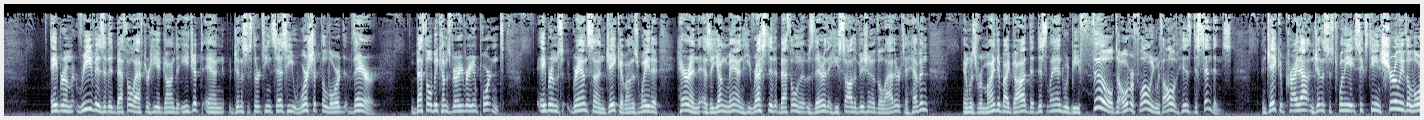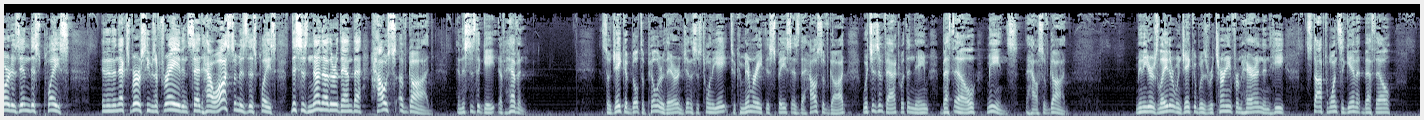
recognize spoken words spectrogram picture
Abram revisited Bethel after he had gone to Egypt, and Genesis 13 says he worshiped the Lord there. Bethel becomes very, very important. Abram's grandson, Jacob, on his way to Haran as a young man, he rested at Bethel, and it was there that he saw the vision of the ladder to heaven and was reminded by God that this land would be filled to overflowing with all of his descendants. And Jacob cried out in Genesis 28:16, "Surely the Lord is in this place." And in the next verse, he was afraid and said, How awesome is this place! This is none other than the house of God, and this is the gate of heaven. So Jacob built a pillar there in Genesis 28 to commemorate this space as the house of God, which is in fact what the name Bethel means, the house of God. Many years later, when Jacob was returning from Haran and he stopped once again at Bethel,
